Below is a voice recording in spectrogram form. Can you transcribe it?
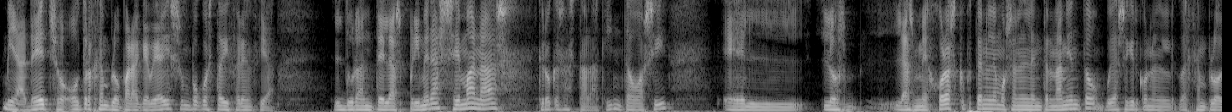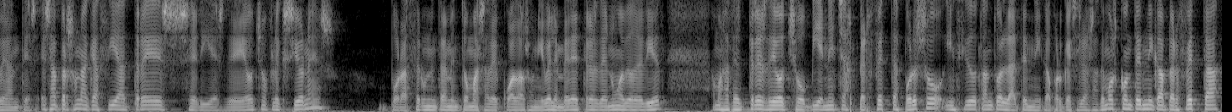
Mira, de hecho, otro ejemplo para que veáis un poco esta diferencia. Durante las primeras semanas, creo que es hasta la quinta o así, las mejoras que obtenemos en el entrenamiento, voy a seguir con el ejemplo de antes, esa persona que hacía tres series de ocho flexiones, por hacer un entrenamiento más adecuado a su nivel, en vez de 3 de 9 o de 10, vamos a hacer 3 de 8 bien hechas, perfectas. Por eso incido tanto en la técnica, porque si las hacemos con técnica perfecta,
